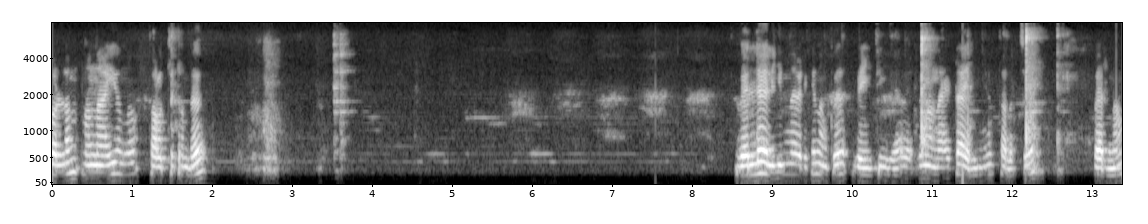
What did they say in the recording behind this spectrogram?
വെള്ളം നന്നായി ഒന്ന് തിളച്ചിട്ടുണ്ട്. വെല്ലം അലിയുന്നവരേക്ക് നമുക്ക് വെയിറ്റ് ചെയ്യാം. വെല്ലം നന്നായിട്ട് അരിഞ്ഞ് തിളച്ച് വരണം.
